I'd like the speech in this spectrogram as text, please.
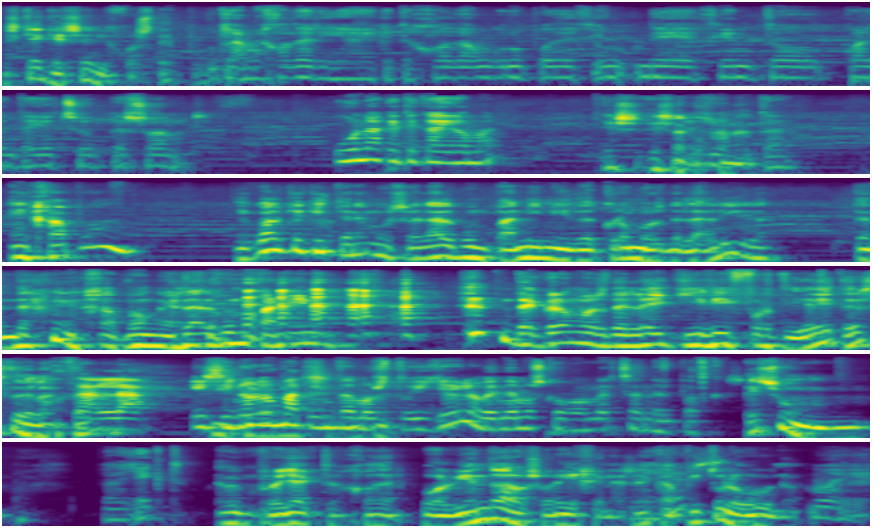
Es que hay que ser hijos de puta. Ya me jodería eh, que te joda un grupo de, cien- de 148 personas. Una que te caiga mal Es, es acojonante. En Japón, igual que aquí tenemos el álbum Panini de cromos de la liga, tendrán en Japón el álbum Panini de cromos del AKB48, este de la Ojalá. Y si no, lo patentamos tú y yo y lo vendemos como merchant del podcast. Es un, Proyecto. un proyecto, joder, volviendo a los orígenes, ¿eh? Capítulo 1. Muy bien.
